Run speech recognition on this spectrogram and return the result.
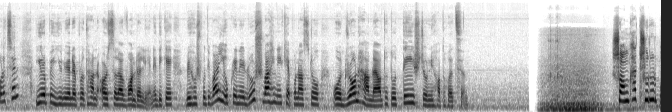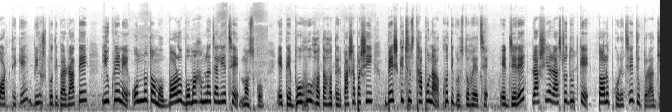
করেছেন ইউরোপীয় ইউনিয়নের প্রধান অর্সেলা ভন্ডারলিয়েন। এদিকে বৃহস্পতিবার ইউক্রেনের রুশ বাহিনীর ক্ষেপণাস্ত্র ও ড্রোন হামলায় অন্তত তেইশ জন নিহত হয়েছেন। সংঘাত শুরুর পর থেকে বৃহস্পতিবার রাতে ইউক্রেনে অন্যতম বড় বোমা হামলা চালিয়েছে মস্কো। এতে বহু হতাহতের পাশাপাশি বেশ কিছু স্থাপনা ক্ষতিগ্রস্ত হয়েছে। এর জেরে রাশিয়ার রাষ্ট্রদূতকে তলব করেছে যুক্তরাজ্য।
